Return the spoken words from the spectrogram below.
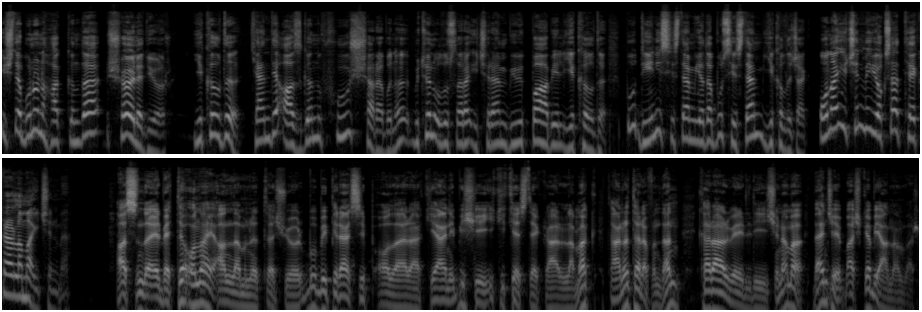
İşte bunun hakkında şöyle diyor. Yıkıldı. Kendi azgın fuhuş şarabını bütün uluslara içiren Büyük Babil yıkıldı. Bu dini sistem ya da bu sistem yıkılacak. Onay için mi yoksa tekrarlama için mi? Aslında elbette onay anlamını taşıyor. Bu bir prensip olarak yani bir şeyi iki kez tekrarlamak Tanrı tarafından karar verildiği için ama bence başka bir anlam var.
